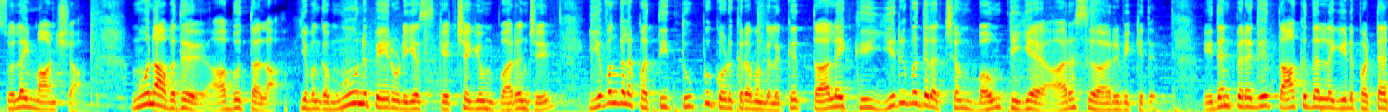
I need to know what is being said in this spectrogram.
சுலைமான் ஷா. மூணாவது அபுத்தலா இவங்க மூணு பேருடைய ஸ்கெட்சையும் வரைஞ்சு இவங்களை பற்றி துப்பு கொடுக்கிறவங்களுக்கு தலைக்கு இருபது லட்சம் பவுண்டியை அரசு அறிவிக்குது. இதன் பிறகு தாக்குதலில் ஈடுபட்ட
